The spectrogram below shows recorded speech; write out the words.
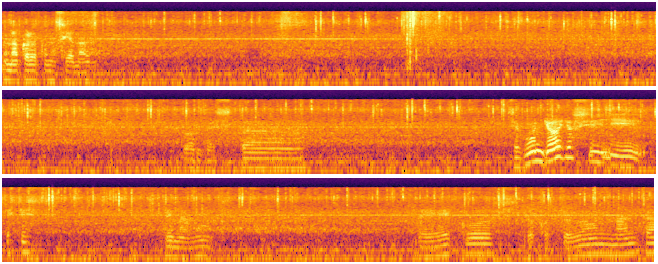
No me acuerdo cómo se llamaban. ¿Dónde está? Según yo, yo sí... Este es... De mamut. Recus, Locotodón, Manta,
